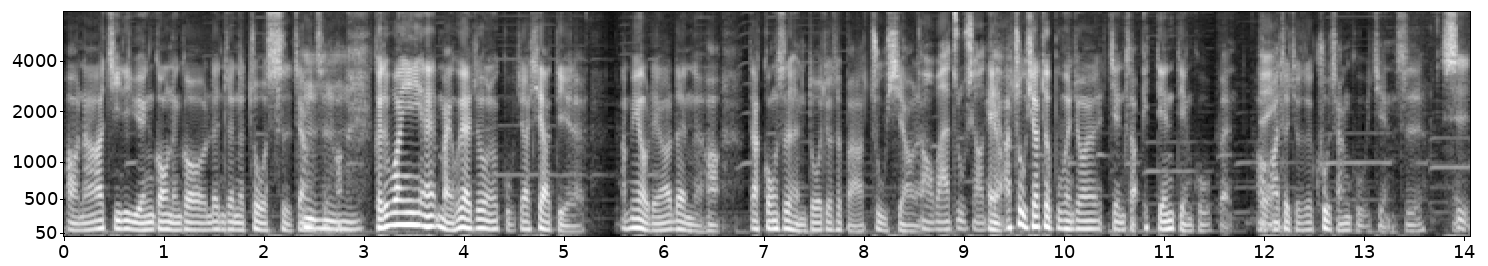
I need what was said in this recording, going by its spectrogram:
好，然后激励员工能够认真的做事，这样子哈。可是万一哎买回来之后呢，股价下跌了啊，没有人要认了哈，那公司很多就是把它注销了，哦，把它注销掉。啊，注销这部分就会减少一点点股本，好，啊，这就是库存股减资。是。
